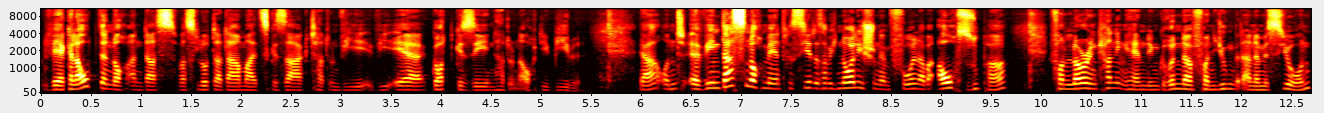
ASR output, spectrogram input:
Wer glaubt denn noch an das, was Luther damals gesagt hat und wie, wie er Gott gesehen hat und auch die Bibel? Ja, und äh, wen das noch mehr interessiert, das habe ich neulich schon empfohlen, aber auch super, von Lauren Cunningham, dem Gründer von Jugend mit einer Mission.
